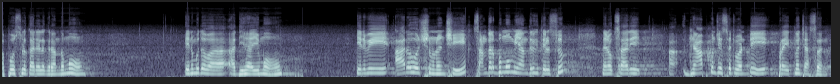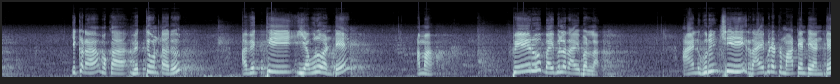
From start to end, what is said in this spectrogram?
అపోస్తుల కార్యాల గ్రంథము ఎనిమిదవ అధ్యాయము ఇరవై ఆరో వచనం నుంచి సందర్భము మీ అందరికీ తెలుసు. నేను ఒకసారి జ్ఞాపకం చేసేటువంటి ప్రయత్నం చేస్తాను. ఇక్కడ ఒక వ్యక్తి ఉంటారు. ఆ వ్యక్తి ఎవరు అంటే అమ్మ పేరు బైబిల్లో రాయబడలా. ఆయన గురించి రాయబడినట్టు మాట ఏంటి అంటే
